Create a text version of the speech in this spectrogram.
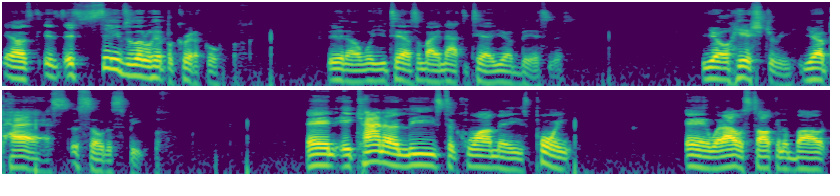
you know, it, it, seems a little hypocritical, you know, when you tell somebody not to tell your business, your history, your past, so to speak. And it kind of leads to Kwame's point and what I was talking about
